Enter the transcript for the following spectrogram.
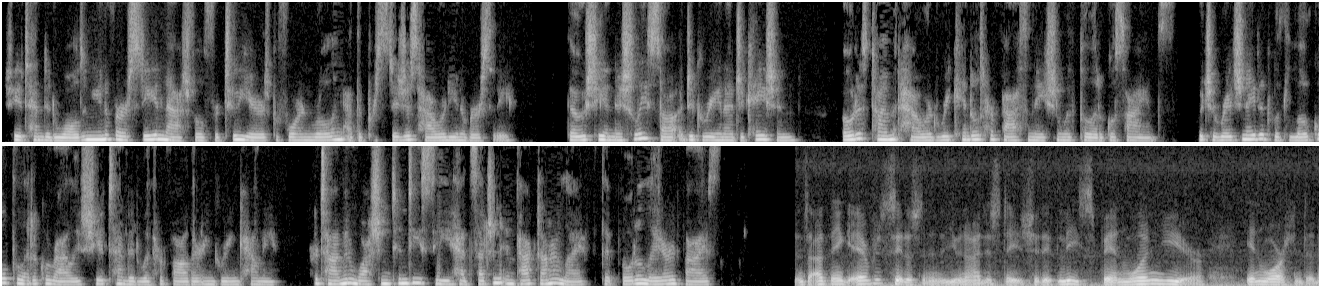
She attended Walden University in Nashville for two years before enrolling at the prestigious Howard University. Though she initially sought a degree in education, Voda's time at Howard rekindled her fascination with political science, which originated with local political rallies she attended with her father in Greene County. Her time in Washington, D.C. had such an impact on her life that Voda later advised I think every citizen in the United States should at least spend one year in Washington.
